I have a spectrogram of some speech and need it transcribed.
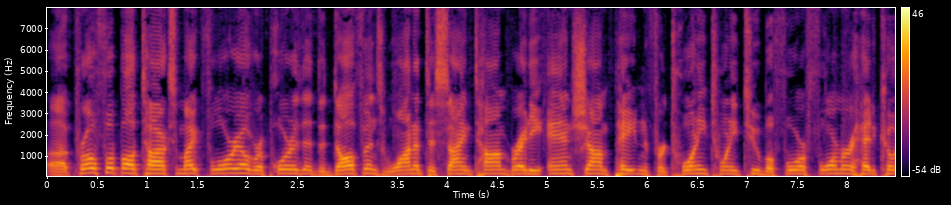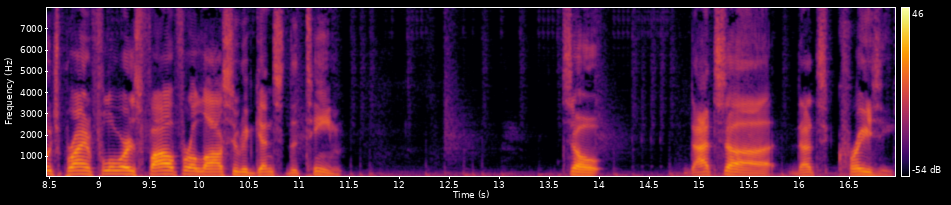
Uh, Pro Football Talks Mike Florio reported that the Dolphins wanted to sign Tom Brady and Sean Payton for 2022 before former head coach Brian Flores filed for a lawsuit against the team. So that's uh that's crazy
